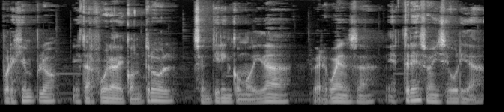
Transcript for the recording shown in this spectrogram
por ejemplo, estar fuera de control, sentir incomodidad, vergüenza, estrés o inseguridad.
